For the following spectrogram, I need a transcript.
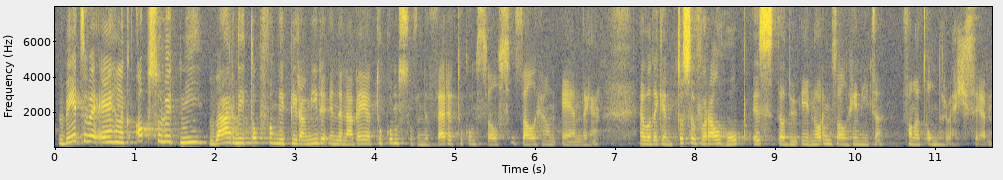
weten we eigenlijk absoluut niet waar die top van die piramide in de nabije toekomst of in de verre toekomst zelfs zal gaan eindigen. En wat ik intussen vooral hoop, is dat u enorm zal genieten van het onderweg zijn.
